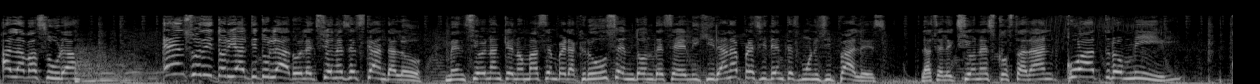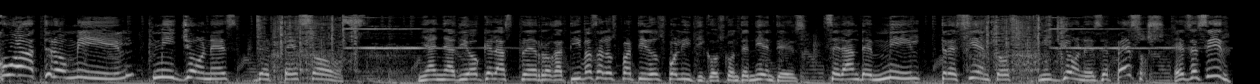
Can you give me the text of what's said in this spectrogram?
a la basura. En su editorial titulado Elecciones de Escándalo, mencionan que nomás en Veracruz, en donde se elegirán a presidentes municipales, las elecciones costarán 4 mil 4 mil millones de pesos. Y añadió que las prerrogativas a los partidos políticos contendientes serán de 1.300 millones de pesos. Es decir,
